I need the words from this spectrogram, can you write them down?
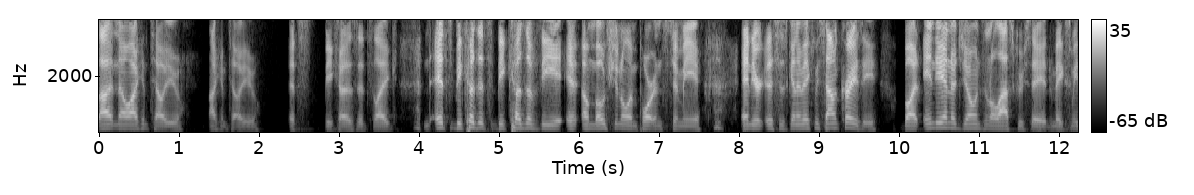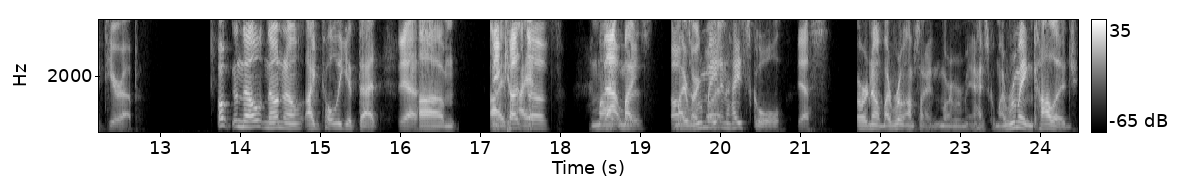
I no, I can tell you. I can tell you. It's because it's like it's because it's because of the emotional importance to me. And you're this is going to make me sound crazy, but Indiana Jones and the Last Crusade makes me tear up. Oh no, no, no! I totally get that. Yes. Um, because I- of my that my was oh, my sorry, roommate in high school, Yes. Or no, my room. I'm sorry, my roommate in high school. My roommate in college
